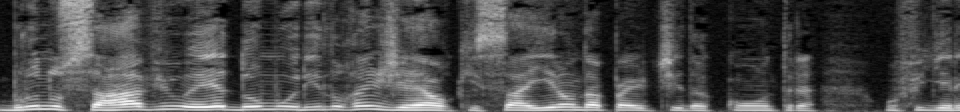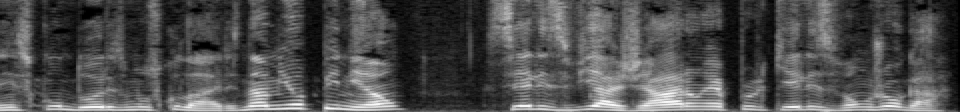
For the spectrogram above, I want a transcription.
Bruno Sávio e do Murilo Rangel, que saíram da partida contra o Figueirense com dores musculares. Na minha opinião, se eles viajaram é porque eles vão jogar.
